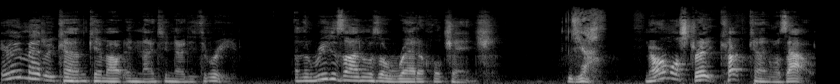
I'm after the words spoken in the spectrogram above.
Earring Magic Ken came out in 1993, and the redesign was a radical change. Yeah. Normal straight cut Ken was out,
